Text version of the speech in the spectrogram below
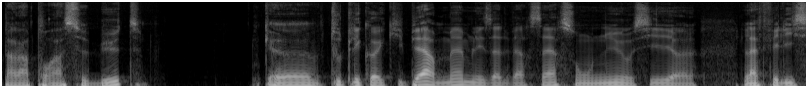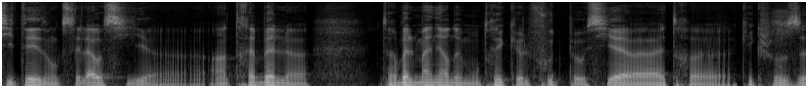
par rapport à ce but que toutes les coéquipières, même les adversaires, sont venus aussi euh, la féliciter. Donc c'est là aussi euh, un très belle, euh, très belle manière de montrer que le foot peut aussi euh, être quelque chose,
